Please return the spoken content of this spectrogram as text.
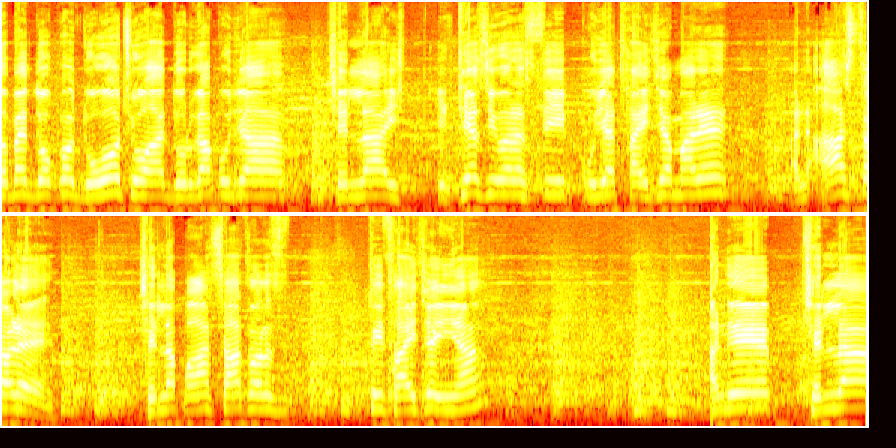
તમે લોકો જુઓ છો આ દુર્ગા પૂજા છેલ્લા અઠ્યાસી વર્ષથી પૂજા થાય છે અમારે અને આ સ્થળે છેલ્લા પાંચ, સાત વર્ષથી થાય છે અહીંયા. અને છેલ્લા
